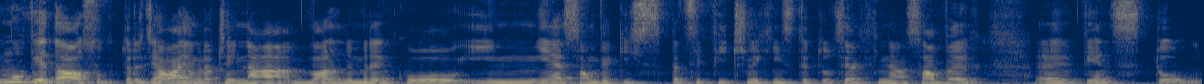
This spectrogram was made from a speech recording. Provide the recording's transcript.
Mówię do osób, które działają raczej na wolnym rynku i nie są w jakichś specyficznych instytucjach finansowych, y, więc tu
